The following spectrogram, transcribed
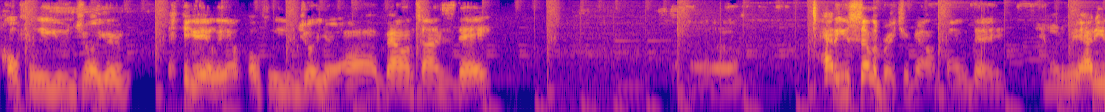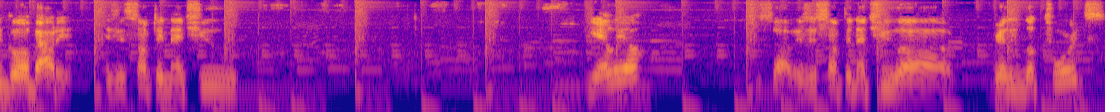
hopefully you enjoy your yeah, Leo. Hopefully you enjoy your uh, Valentine's Day. Um, how do you celebrate your Valentine's Day? You know? How do you go about it? Is it something that you Yeah, Leo? What's up? Is this something that you uh, really look towards?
